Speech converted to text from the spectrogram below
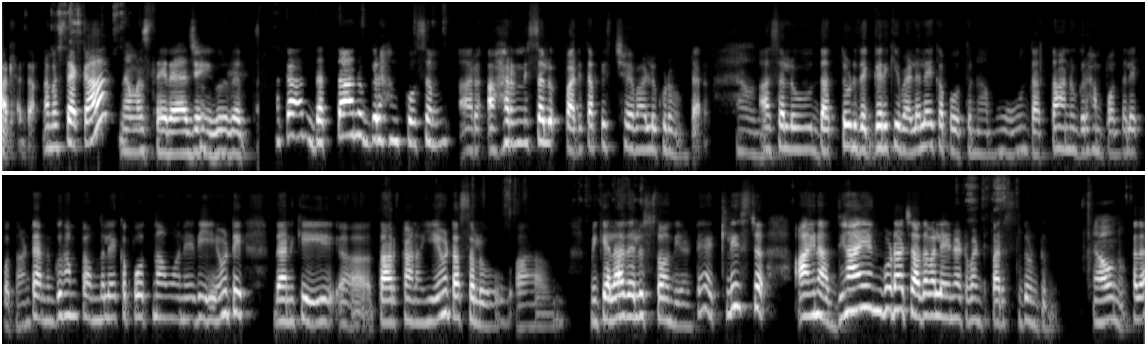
మాట్లాడదాం. నమస్తే అక్క. నమస్తే రా జై గురుదత్త అక్క దత్తానుగ్రహం కోసం అహర్నిశలు పరితపించే వాళ్ళు కూడా ఉంటారు. అసలు దత్తుడి దగ్గరికి వెళ్ళలేకపోతున్నాము దత్తానుగ్రహం పొందలేకపోతున్నాం. అంటే అనుగ్రహం పొందలేకపోతున్నాము అనేది ఏమిటి దానికి తార్కాణం? ఏమిటి అసలు మీకు ఎలా తెలుస్తోంది అంటే అట్లీస్ట్ ఆయన అధ్యాయం కూడా చదవలేనటువంటి పరిస్థితి ఉంటుంది. అవును. కదా?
